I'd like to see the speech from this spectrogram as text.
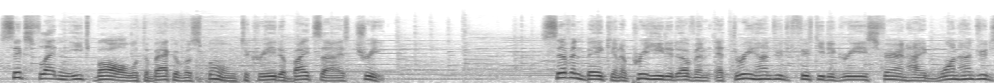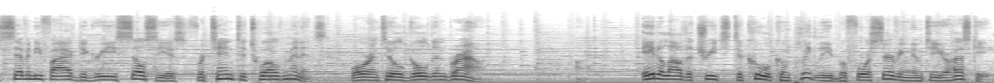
6. Flatten each ball with the back of a spoon to create a bite-sized treat. 7. Bake in a preheated oven at 350 degrees Fahrenheit 175 degrees Celsius for 10 to 12 minutes, or until golden brown. 8. Allow the treats to cool completely before serving them to your husky.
